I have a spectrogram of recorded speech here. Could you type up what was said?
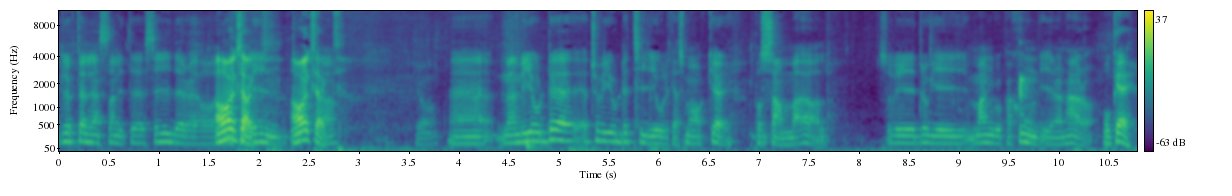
det luktar nästan lite cider och Ja, exakt. vin. Ja, exakt. Ja. Eh, Men vi gjorde, jag tror vi gjorde tio olika smaker på samma öl. Så vi drog i mango passion i den här då. Okej,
